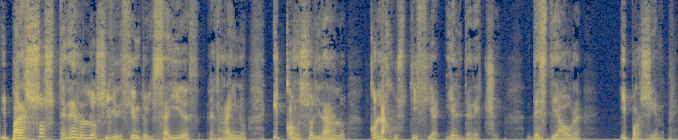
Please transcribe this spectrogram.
Y para sostenerlo, sigue diciendo Isaías, el reino, y consolidarlo con la justicia y el derecho, desde ahora y por siempre.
